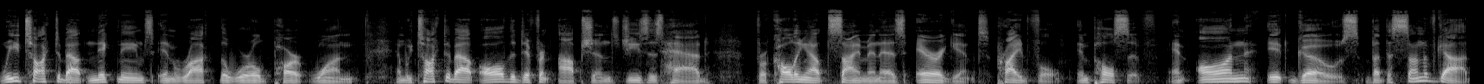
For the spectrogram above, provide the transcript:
We talked about nicknames in Rock the World Part 1, and we talked about all the different options Jesus had for calling out Simon as arrogant, prideful, impulsive, and on it goes. But the Son of God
